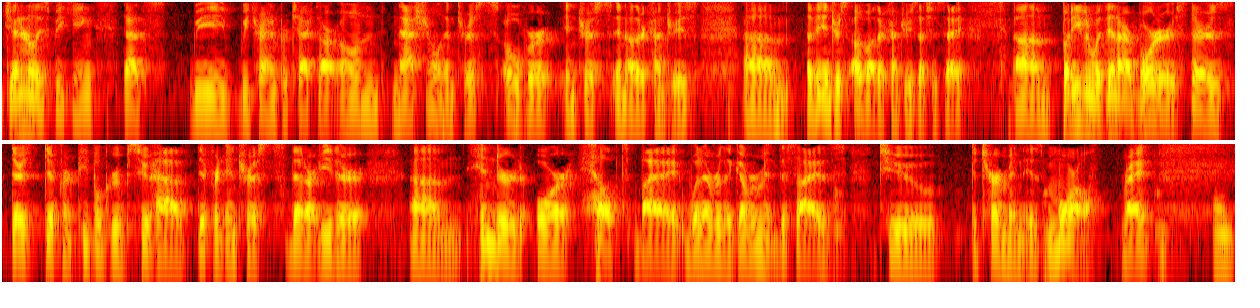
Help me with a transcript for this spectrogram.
generally speaking, that's we we try and protect our own national interests over interests in other countries, um, the interests of other countries, I should say. Um, but even within our borders, there's there's different people groups who have different interests that are either um, hindered or helped by whatever the government decides to determine is moral, right? right.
